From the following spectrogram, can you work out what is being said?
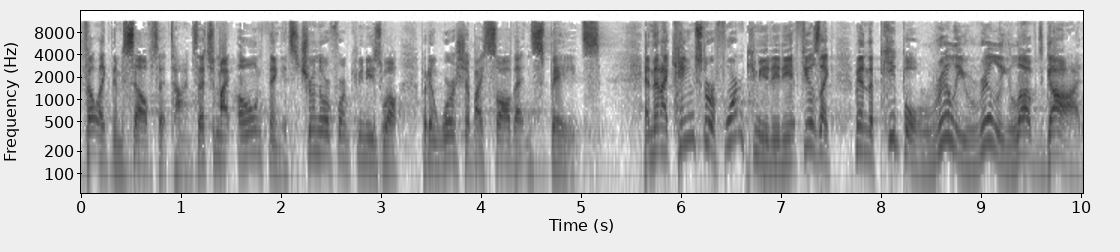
felt like themselves at times. That's my own thing. It's true in the Reformed community as well, but in worship, I saw that in spades. And then I came to the Reformed community, it feels like, man, the people really, really loved God.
